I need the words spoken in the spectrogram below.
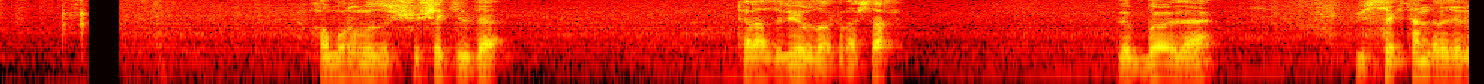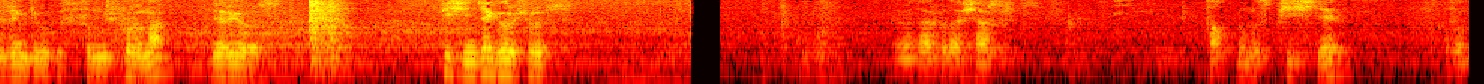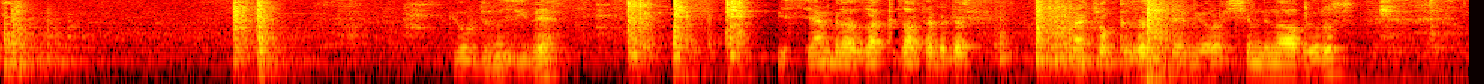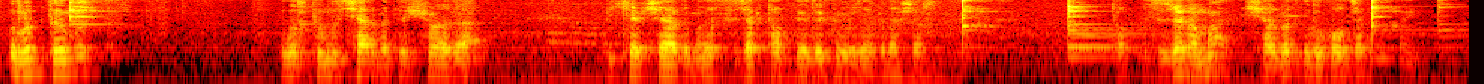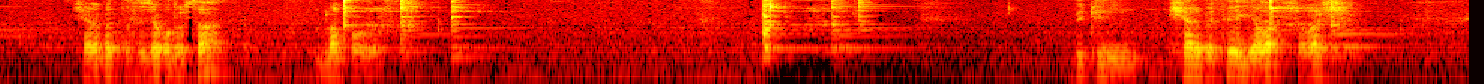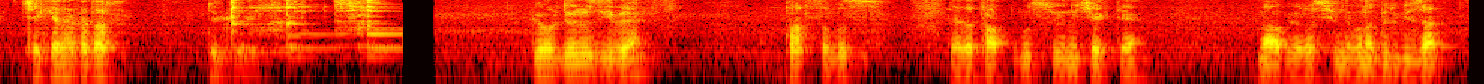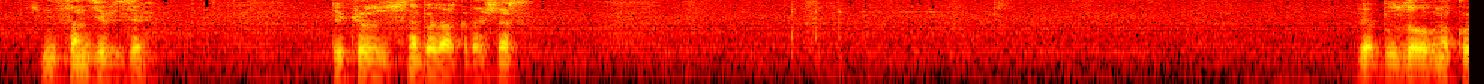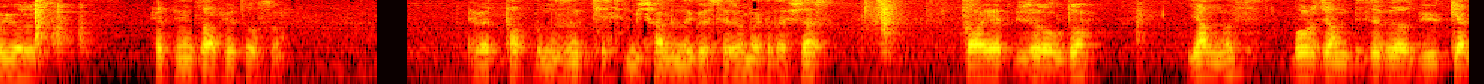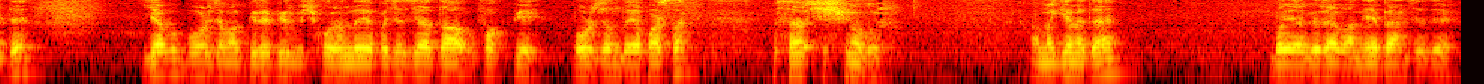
Hamurumuzu şu şekilde teraziliyoruz arkadaşlar. Ve böyle 180 derece dediğim gibi ısıtılmış fırına veriyoruz. Pişince görüşürüz. Evet arkadaşlar. Tatlımız pişti. Bakalım. Gördüğünüz gibi. İsteyen biraz daha kızartabilir. Ben çok kızarık sevmiyorum. Şimdi ne yapıyoruz? Ilıttığımız ılıttığımız şerbeti şöyle bir kepçe yardımıyla sıcak tatlıya döküyoruz arkadaşlar. Tatlı sıcak ama şerbet ılık olacak. Şerbet de sıcak olursa lapa olur. Bütün şerbeti yavaş yavaş çekene kadar döküyoruz. Gördüğünüz gibi pastamız ya da tatlımız suyunu çekti. Ne yapıyoruz? Şimdi buna bir güzel Hindistan cevizi döküyoruz üstüne böyle arkadaşlar. Ve buzdolabına koyuyoruz. Hepinize afiyet olsun. Evet tatlımızın kesilmiş halini gösteririm arkadaşlar. Gayet güzel oldu. Yalnız borcam bize biraz büyük geldi. Ya bu borcama bire bir buçuk oranında yapacağız ya daha ufak bir borcamda yaparsak bu sefer şişkin olur. Ama gene de baya bir revaniye benzedi.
